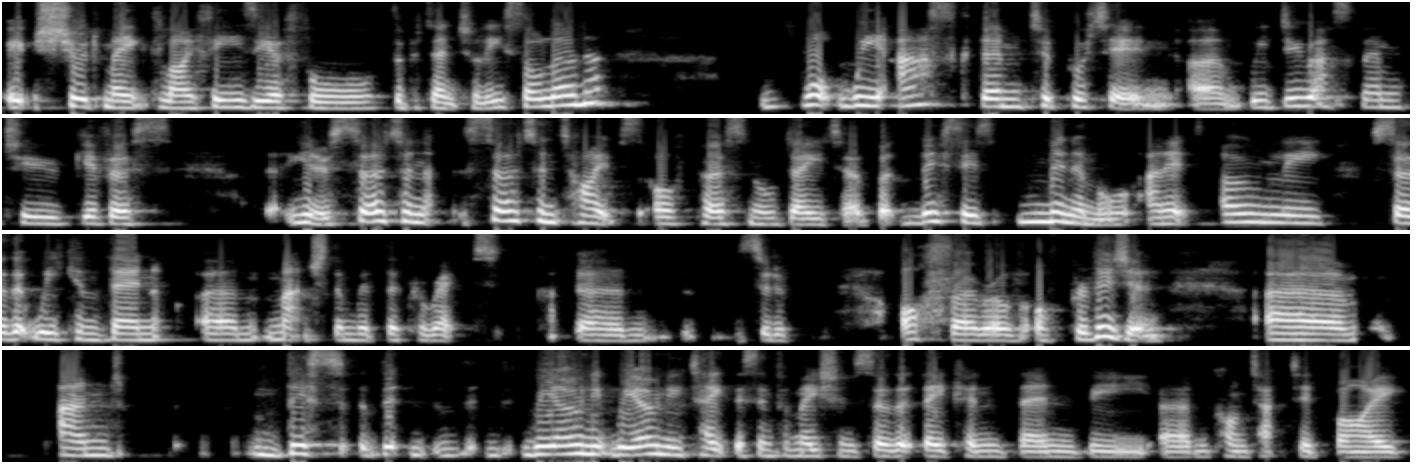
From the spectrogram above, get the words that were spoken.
it should make life easier for the potential ESOL learner. What we ask them to put in, um, we do ask them to give us, you know, certain certain types of personal data, but this is minimal, and it's only so that we can then um, match them with the correct um, sort of offer of, of provision. Um, and this we only we only take this information so that they can then be um, contacted by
